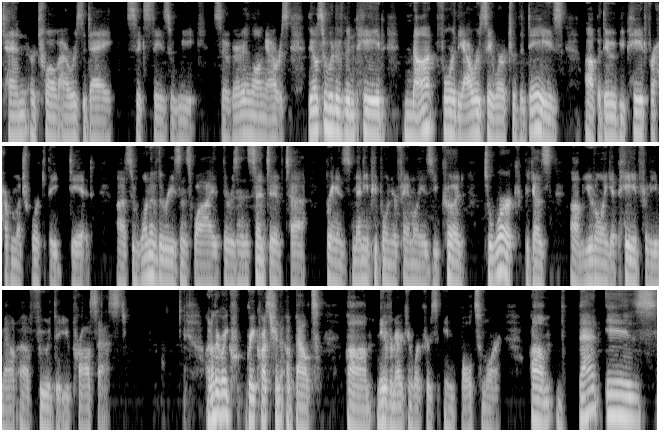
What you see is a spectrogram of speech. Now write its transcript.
10 or 12 hours a day, six days a week. So very long hours. They also would have been paid not for the hours they worked or the days, uh, but they would be paid for however much work they did. Uh, so one of the reasons why there was an incentive to bring as many people in your family as you could to work because um, you'd only get paid for the amount of food that you processed. Another great, great question about um, Native American workers in Baltimore. Um, that is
